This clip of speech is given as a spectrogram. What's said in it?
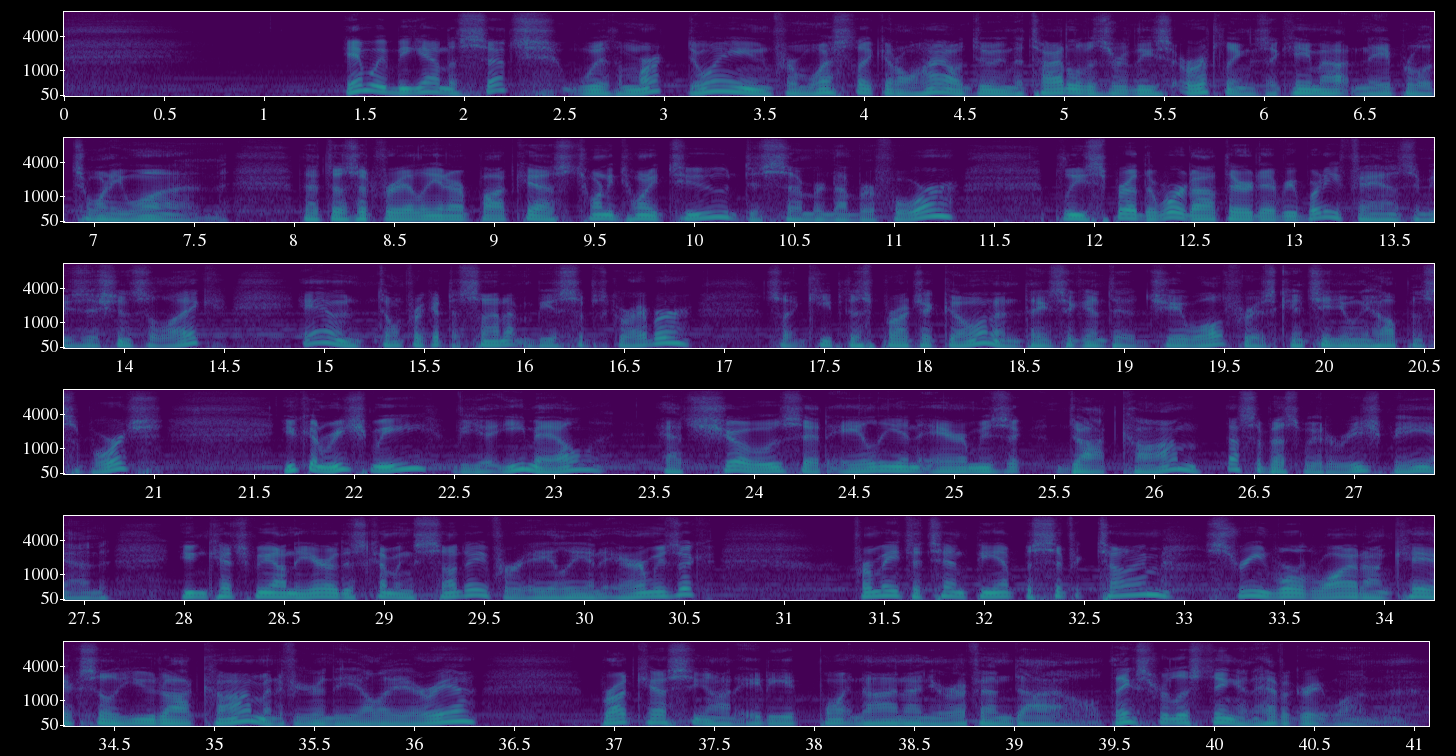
And we began the set with Mark Dwane from Westlake in Ohio doing the title of his release, Earthlings, that came out in April of 21. That does it for Alien Air Podcast 2022, December number four. Please spread the word out there to everybody, fans and musicians alike. And don't forget to sign up and be a subscriber so I can keep this project going. And thanks again to Jay Walt for his continuing help and support. You can reach me via email at shows at alienairmusic.com. That's the best way to reach me. And you can catch me on the air this coming Sunday for Alien Air Music from 8 to 10 p.m. Pacific Time, streamed worldwide on KXLU.com, and if you're in the LA area, broadcasting on 88.9 on your FM dial. Thanks for listening and have a great one.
